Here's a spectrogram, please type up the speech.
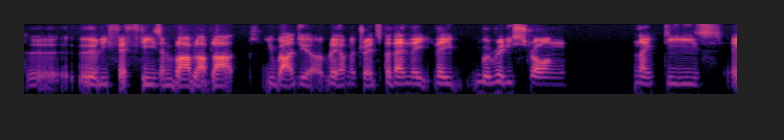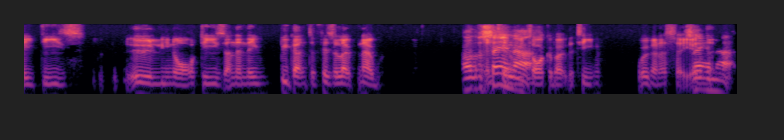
the early fifties and blah blah blah. You had your Real Madrid's, but then they they were really strong, nineties, eighties, early noughties, and then they've begun to fizzle out now. I was Until saying we that talk about the team, we're gonna say saying that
